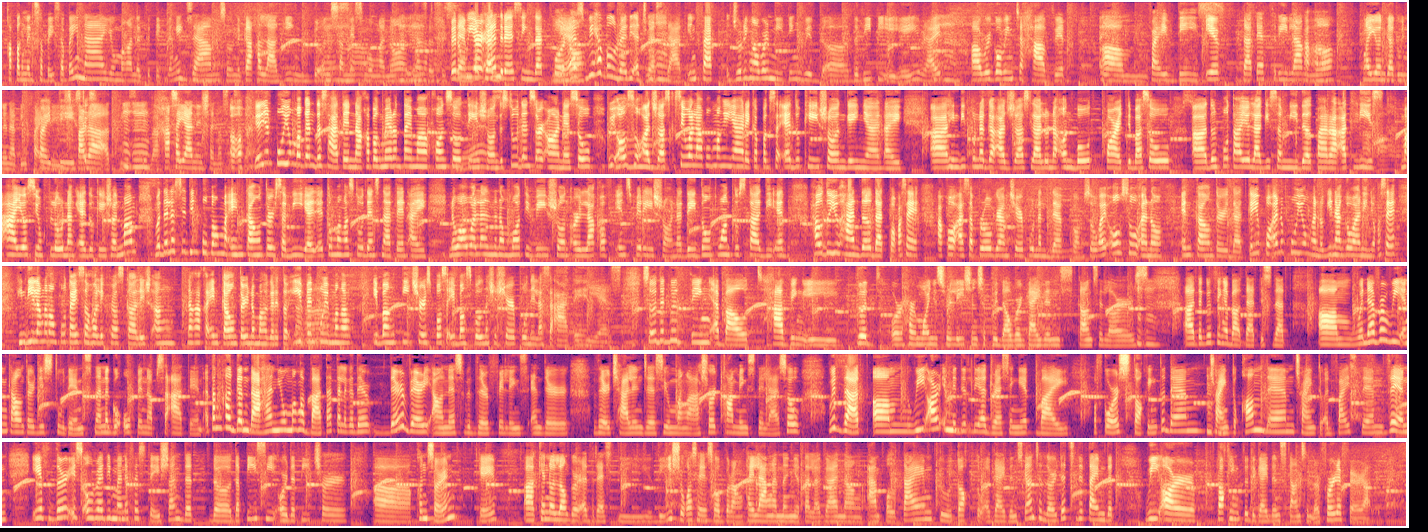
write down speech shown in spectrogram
kapag nagsabay-sabay na yung mga nagtitake ng exam, so nagkakalaging doon sa mismong ano, doon sa system. Pero we But are then, addressing that po, yes, no? we have already addressed Mm-mm. that. In fact, during our meeting with uh, the VPAA, right, uh, we're going to have it um, five days. If dati three lang, no? Ngayon gagawin na natin five, Five days, days. para at least, Mm-mm. diba? Kakayanin siya ng Oo. Yan yun po yung maganda sa atin na kapag meron tayong mga consultation, the students are honest. So, we also adjust kasi wala pong mangyayari kapag sa education, ganyan, ay ah, hindi po nag adjust lalo na on both part, di ba? So, ah, doon po tayo lagi sa middle para at least maayos yung flow ng education. Ma'am, madalas niyo din po bang ma-encounter sa BEd, itong mga students natin ay nawawalan na ng motivation or lack of inspiration na they don't want to study and how do you handle that po? Kasi ako as a program chair po ng DevCom, so I also ano encounter that. Kayo po, ano po yung ano ginagawa ninyo? Kasi hindi lang naman po tayo sa Holy Cross College ang nakaka-encounter ng mga ganito. Even po yung mga ibang teachers po sa ibang school na share po nila sa atin. Yes. So the good thing about having a good or harmonious relationship with our guidance counselors, Mm-mm. uh, the good thing about that is that um, whenever we encounter these students na nag-open up sa atin, at ang kagandahan, yung mga bata talaga, they're, they're very honest with their feelings and their, their challenges, yung mga shortcomings nila. So with that, um, we are immediately addressing it by, of course, talking to them, trying to calm them, trying to advise them. Then, if there is already manifestation that the, the PC or the teacher uh, concern, okay, uh, can no longer address the the issue kasi sobrang kailangan na niya talaga ng ample time to talk to a guidance counselor. That's the time that we are talking to the guidance counselor for referral.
